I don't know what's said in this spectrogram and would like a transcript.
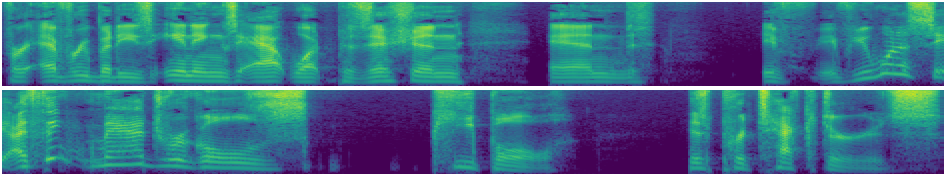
for everybody's innings at what position, and if if you want to see, I think Madrigal's people, his protectors,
